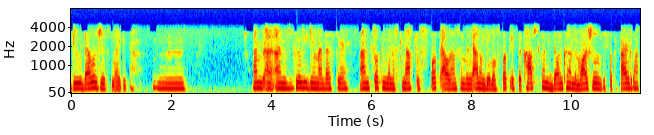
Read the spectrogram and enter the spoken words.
dude, that was just like, mm, I'm, I, I'm really doing my best here. I'm fucking gonna snap the fuck out on somebody. I don't give a fuck if the cops come, don't come, the marshals, the fucking fire department.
